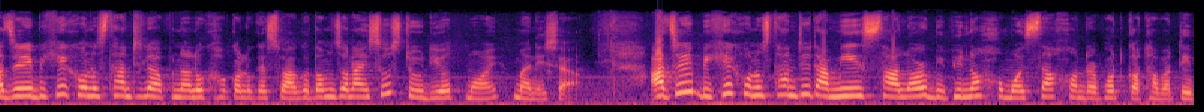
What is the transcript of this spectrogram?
আজিৰ এই বিশেষ অনুষ্ঠানটিলৈ আপোনালোক সকলোকে স্বাগতম জনাইছোঁ। ষ্টুডিঅ'ত মই মনীষা। আজিৰ বিশেষ অনুষ্ঠানটিত আমি ছালৰ বিভিন্ন সমস্যা সন্দৰ্ভত কথা পাতিম।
